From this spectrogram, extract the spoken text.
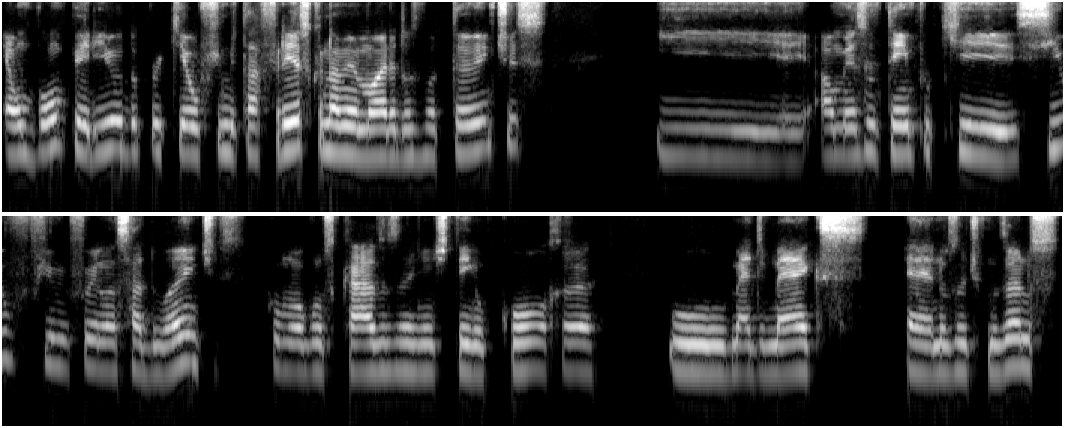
é um bom período porque o filme está fresco na memória dos votantes e ao mesmo tempo que se o filme foi lançado antes, como alguns casos a gente tem o Corra, o Mad Max é, nos últimos anos,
